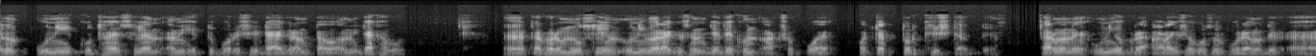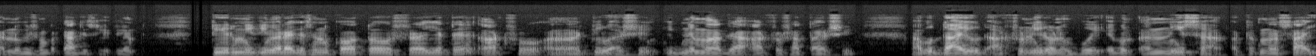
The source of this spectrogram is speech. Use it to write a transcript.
এবং উনি কোথায় ছিলেন আমি একটু পরে সেই ডায়াগ্রামটাও আমি দেখাবো। তারপরে মুসলিম উনি মারা গেছেন যে দেখুন আটশো পঁচাত্তর খ্রিস্টাব্দে। তার মানে উনিও প্রায় আড়াইশো বছর পরে আমাদের নবী সম্পর্কে হাদিস লিখলেন। তিরমিজি মারা গেছেন কত ইয়েতে? আটশো চুরাশি, ইবনে মাজা আটশো সাতাশি, আবু দায়ুদ আটশো নিরানব্বই এবং নিসা অর্থাৎ নাসাই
